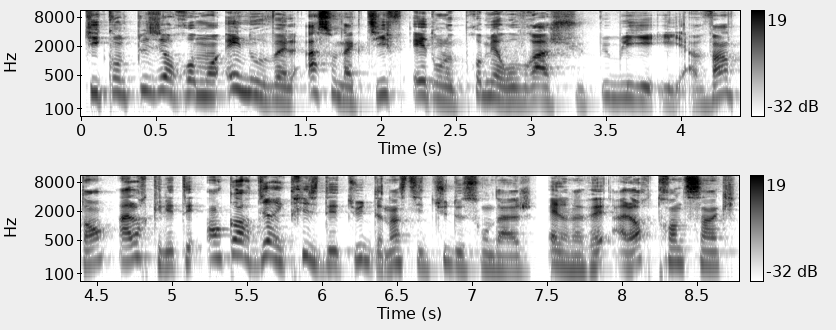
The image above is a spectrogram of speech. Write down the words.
qui compte plusieurs romans et nouvelles à son actif et dont le premier ouvrage fut publié il y a 20 ans alors qu'elle était encore directrice d'études d'un institut de sondage. Elle en avait alors 35.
